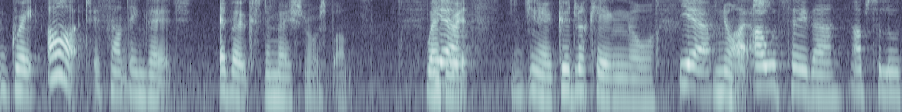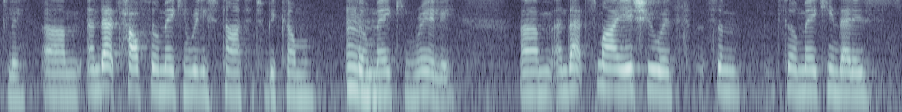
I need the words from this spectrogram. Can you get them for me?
great art is something that evokes an emotional response? Whether Yeah. it's, you know, good looking or. Yeah, Not. I, I would say that absolutely, um, and that's how filmmaking really started to become Mm. filmmaking, really. Um, and that's my issue with some filmmaking that is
